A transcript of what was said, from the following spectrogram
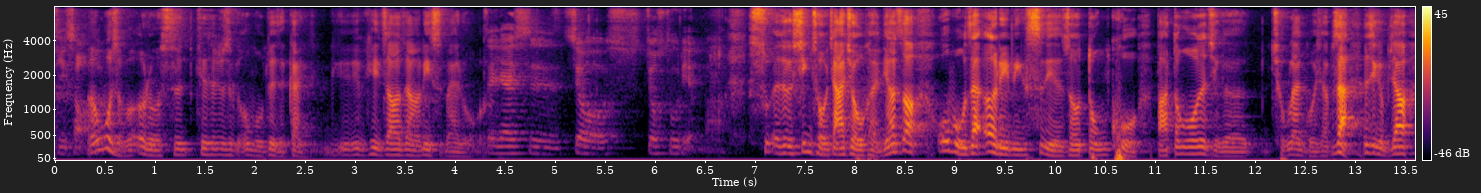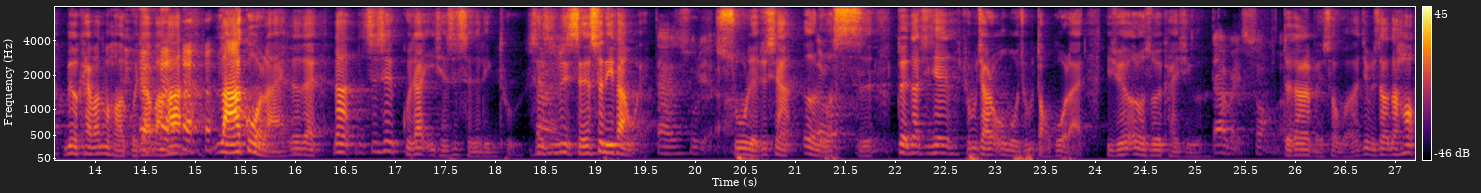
棘手，那为什么俄罗斯？天生就是跟欧盟对着干，你可以知道这样的历史脉络吗？这应该是旧旧苏联吧。苏这个新仇加旧恨，你要知道，欧盟在二零零四年的时候东扩，把东欧那几个穷烂国家，不是、啊、那几个比较没有开发那么好的国家，把它拉过来，对不对？那这些国家以前是谁的领土？谁是不是谁的势力范围？当然是苏联、啊。苏联就像俄罗斯，对。那今天全部加入欧盟，全部倒过来，你觉得俄罗斯会开心吗？当然没送了。对，当然没送嘛。那基本上，然后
